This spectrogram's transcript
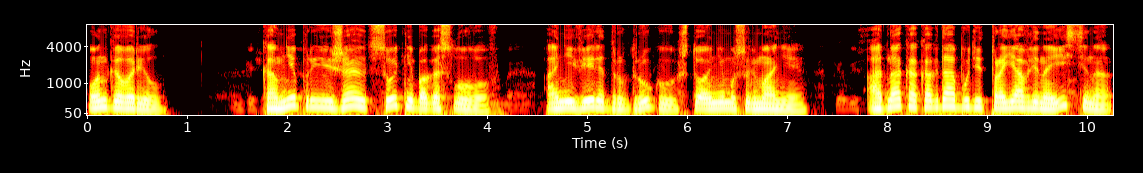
Он говорил, «Ко мне приезжают сотни богословов. Они верят друг другу, что они мусульмане. Однако, когда будет проявлена истина,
